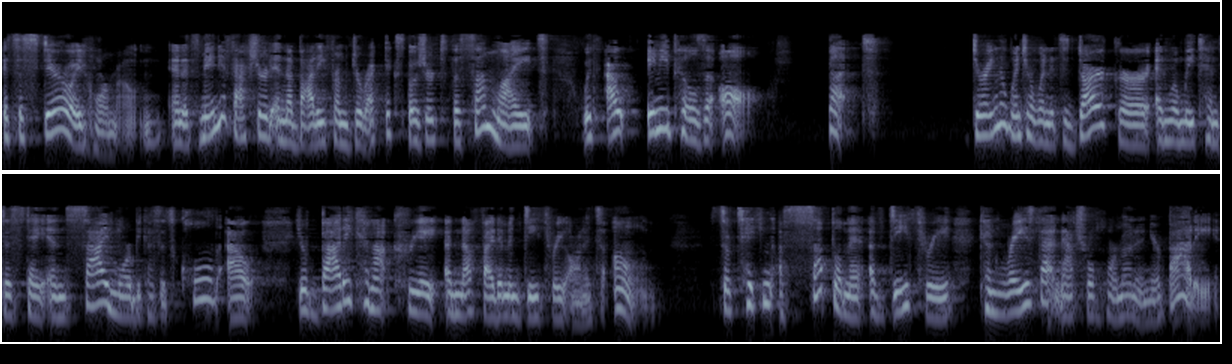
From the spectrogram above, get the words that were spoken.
It's a steroid hormone, and it's manufactured in the body from direct exposure to the sunlight without any pills at all. But during the winter when it's darker and when we tend to stay inside more because it's cold out, your body cannot create enough vitamin D3 on its own. So taking a supplement of D3 can raise that natural hormone in your body.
